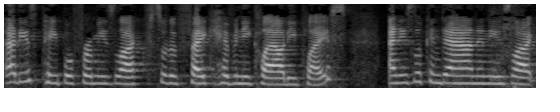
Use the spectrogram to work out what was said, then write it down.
at his people from his like sort of fake heavenly cloudy place, and he's looking down and he's like,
